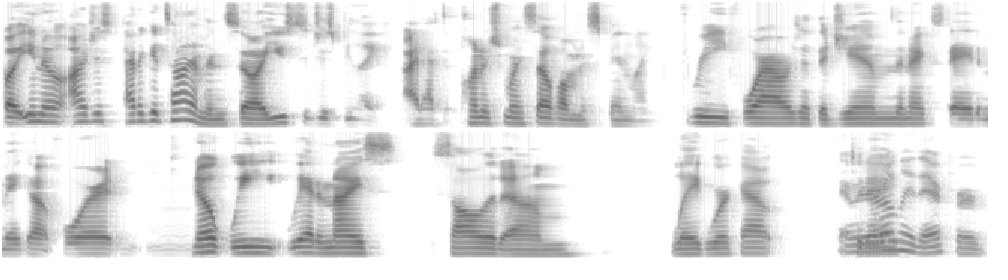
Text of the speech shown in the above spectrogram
But you know, I just had a good time, and so I used to just be like, I'd have to punish myself. I'm gonna spend like three, four hours at the gym the next day to make up for it. Nope. We we had a nice, solid um leg workout. Yeah, we were only there for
